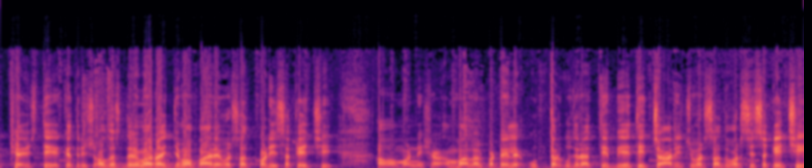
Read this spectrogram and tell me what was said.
અઠ્યાવીસથી એકત્રીસ ઓગસ્ટ દરમિયાન રાજ્યમાં ભારે વરસાદ પડી શકે છે. હવામાન નિષ્ણાત અંબાલાલ પટેલે ઉત્તર ગુજરાતથી બેથી ચાર ઇંચ વરસાદ વરસી શકે છે.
